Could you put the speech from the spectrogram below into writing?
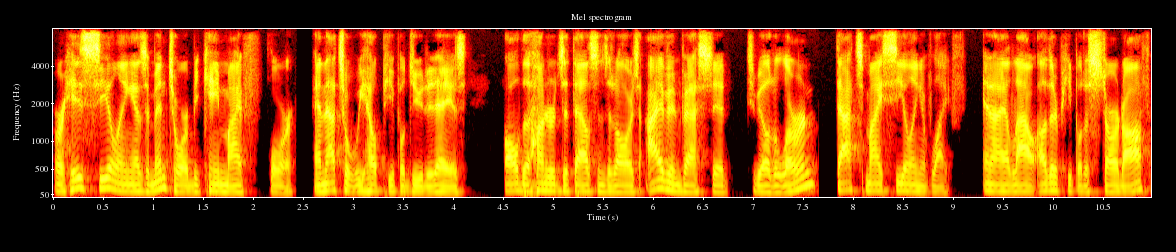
or his ceiling as a mentor became my floor. And that's what we help people do today is all the hundreds of thousands of dollars I've invested to be able to learn. That's my ceiling of life and I allow other people to start off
